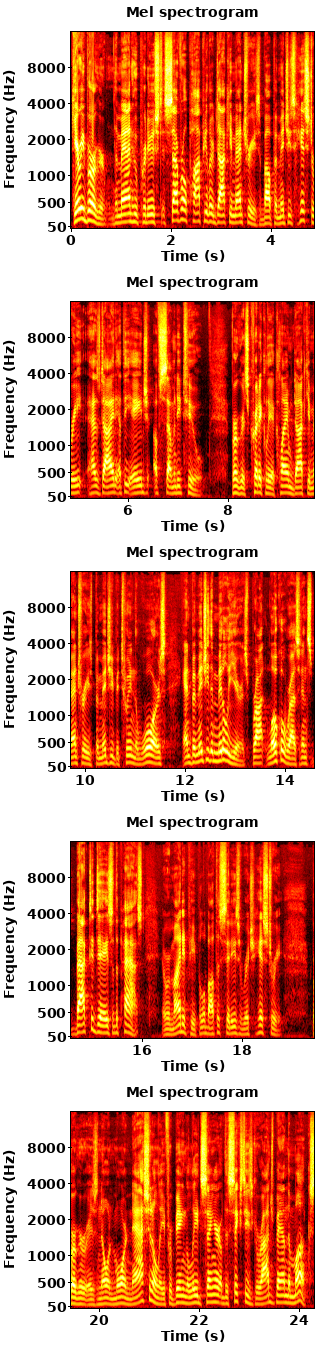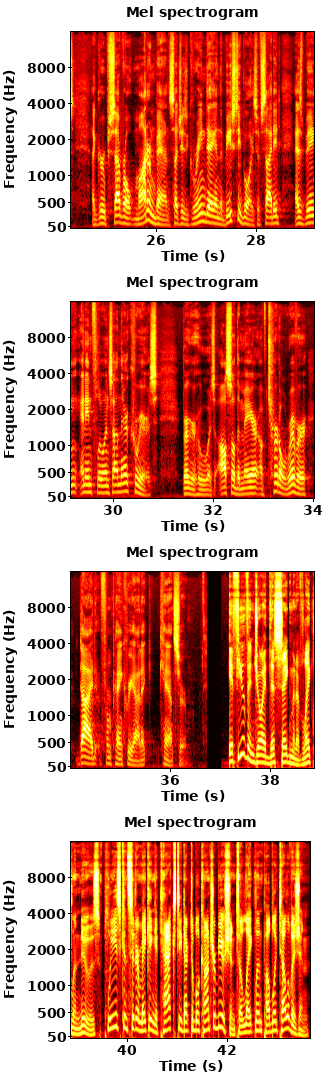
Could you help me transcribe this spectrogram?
Gary Burger, the man who produced several popular documentaries about Bemidji's history, has died at the age of 72. Burger's critically acclaimed documentaries Bemidji Between the Wars and Bemidji the Middle Years brought local residents back to days of the past and reminded people about the city's rich history. Burger is known more nationally for being the lead singer of the 60s garage band The Monks a group several modern bands such as Green Day and the Beastie Boys have cited as being an influence on their careers. Burger, who was also the mayor of Turtle River, died from pancreatic cancer. If you've enjoyed this segment of Lakeland News, please consider making a tax-deductible contribution to Lakeland Public Television.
